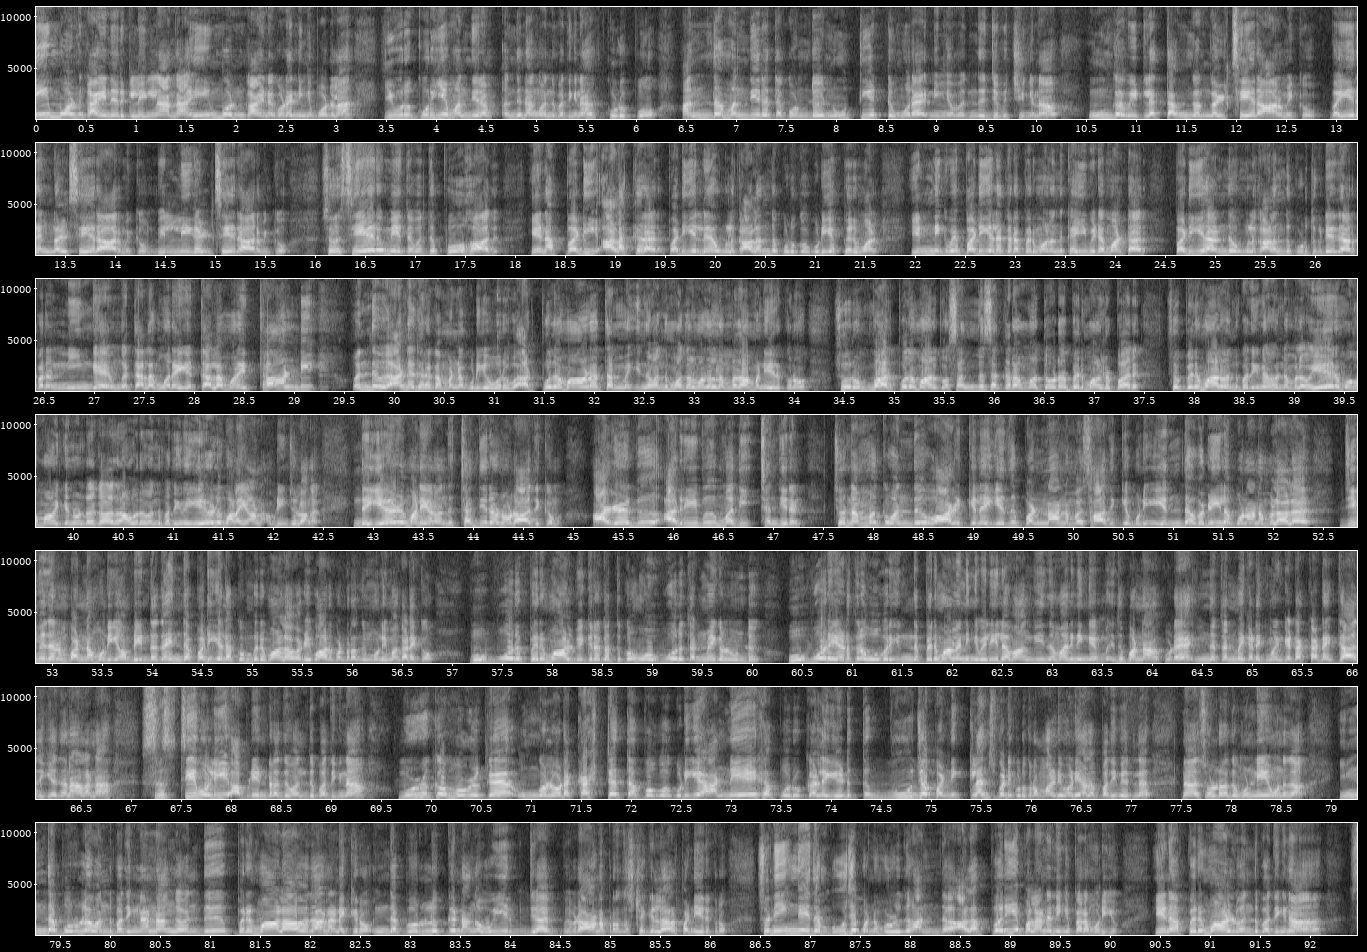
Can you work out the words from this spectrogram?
ஐம்பொன் காயின் இருக்கு இல்லைங்களா? அந்த ஐம்பொன் காயினை கூட நீங்கள் போடலாம். இவருக்குரிய மந்திரம் வந்து நாங்கள் வந்து பார்த்திங்கன்னா கொடுப்போம். அந்த மந்திரத்தை கொண்டு நூற்றி எட்டு முறை நீங்கள் வந்து ஜெபிச்சிங்கன்னா உங்கள் வீட்டில் தங்கங்கள் சேர ஆரம்பிக்கும். வைரங்கள் சேர ஆரம்பிக்கும். வெள்ளிகள் சேர ஆரம்பிக்கும். ஸோ சேருமே தவிர்த்து போகாது. ஏன்னா படி அளக்கிறார். படியில் உங்களுக்கு அளந்து கொடுக்கக்கூடிய பெருமாள். என்றைக்குமே படி அளக்கிற பெருமாள் வந்து கைவிட மாட்டார். படியை வந்து உங்களுக்கு அளந்து கொடுத்துக்கிட்டே தான் இருப்பார். நீங்கள் உங்கள் தலைமுறை தலைமுறை தாண்டி வந்து அனுகிரகம் பண்ணக்கூடிய ஒரு அற்புதமான தன்மை. இதை வந்து முதல் முதல் நம்ம தான் பண்ணியிருக்கிறோம். ஸோ ரொம்ப அற்புதமாக இருக்கும். சங்கு சக்கரமத்தோட பெருமாள் இருப்பார். ஸோ பெருமாள் வந்து பார்த்திங்கன்னா நம்மளை ஏறு முகமாக வைக்கணுன்றதுக்காக தான் அவர் வந்து பார்த்திங்கன்னா ஏழு மலையான் அப்படின்னு சொல்லுவாங்க. இந்த ஏழு மலையான் வந்து சந்திரனோட ஆதிக்கம். அழகு அறிவு மதி சந்திரன். ஸோ நமக்கு வந்து வாழ்க்கையில் எது பண்ணால் நம்ம சாதிக்க முடியும்? எந்த வழியில் போனால் நம்மளால் ஜீவிதனம் பண்ண முடியும் அப்படின்றத இந்த படிகளக்கும் பெருமாளை வழிபாடு பண்ணுறது மூலிமா கிடைக்கும். ஒவ்வொரு பெருமாள் விக்கிரகத்துக்கும் ஒவ்வொரு தன்மைகள் உண்டு. ஒவ்வொரு இடத்துல ஒவ்வொரு இந்த பெருமாளை நீங்கள் வெளியில் வாங்கி இந்த மாதிரி நீங்கள் இது பண்ணால் கூட இந்த தன்மை கிடைக்குமான்னு கேட்டால் கிடைக்காது. எதனாலனா சிருஷ்டி ஒளி அப்படின்றது வந்து பார்த்திங்கன்னா முழுக்க முழுக்க உங்களோட கஷ்டத்தை போகக்கூடிய அநேக பொருட்களை எடுத்து பூஜை பண்ணி கிளன்ஸ் பண்ணி கொடுக்குறோம். மறுபடியும் மறுபடியும் அந்த பதிவேத்தில் நான் சொல்கிறது ஒன்றே ஒன்று தான் இந்த பொருளை வந்து பார்த்திங்கன்னா நாங்கள் வந்து பெருமாளாக தான் நினைக்கிறோம். இந்த பொருளுக்கு நாங்கள் உயிர் ஜ- பிராண பிரதிஷ்டைகளால் பண்ணியிருக்கிறோம். ஸோ நீங்கள் இதை பூஜை பண்ணும் பொழுது அந்த அளப்பரிய பலனை நீங்கள் பெற முடியும். ஏன்னா பெருமாள் வந்து பார்த்திங்கன்னா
